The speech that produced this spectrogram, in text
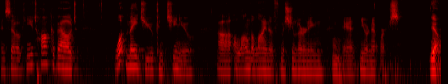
And so, can you talk about what made you continue uh, along the line of machine learning Hmm. and neural networks? Yeah,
